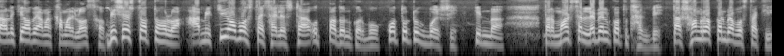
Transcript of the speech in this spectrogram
তাহলে কি হবে? আমার খামারে লস হবে। বিশেষ তথ্য হলো আমি কি অবস্থায় সাইলেসটা উৎপাদন করব? কতটুক বয়সে? কিংবা তার ময়েশ্চার লেভেল কত থাকবে? তার সংরক্ষণ ব্যবস্থা কি?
